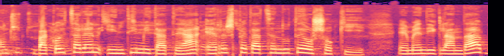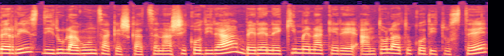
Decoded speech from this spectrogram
en toute... Bakoitzaren intimitatea errespetatzen dute osoki. Hemendik landa berriz diru laguntzak eskatzen hasiko dira, beren ekimenak ere antolatuko dituzte,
